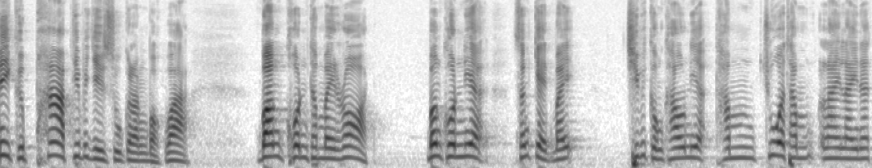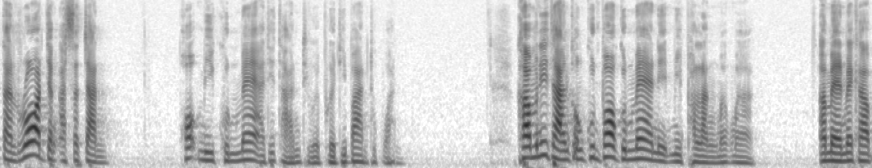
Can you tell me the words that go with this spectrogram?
นี่คือภาพที่พระเยซูกำลังบอกว่า บางคนทำไมรอด บางคนเนี่ยสังเกตไหมชีวิตของเขาเนี่ยทำชั่วทำอะไรๆนะแต่รอดอย่างอัศจรรย์ เพราะมีคุณแม่อธิษฐานถือไว้เพื่อที่บ้านทุกวันคำอธิษฐานของคุณพ่อคุณแม่นี่มีพลังมากๆอเมนไหมครับ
